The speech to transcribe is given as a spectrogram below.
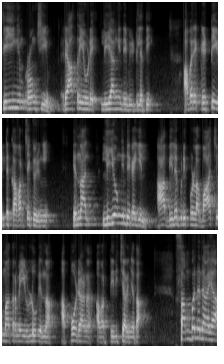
സീയിങ്ങും റോങ്ചിയും രാത്രിയോടെ ലിയാങ്ങിന്റെ വീട്ടിലെത്തി. അവരെ കെട്ടിയിട്ട് കവർച്ചയ്ക്കൊരുങ്ങി. എന്നാൽ ലിയോങ്ങിന്റെ കയ്യിൽ ആ വിലപിടിപ്പുള്ള വാച്ച് മാത്രമേയുള്ളൂ എന്ന് അപ്പോഴാണ് അവർ തിരിച്ചറിഞ്ഞത്. സമ്പന്നനായ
